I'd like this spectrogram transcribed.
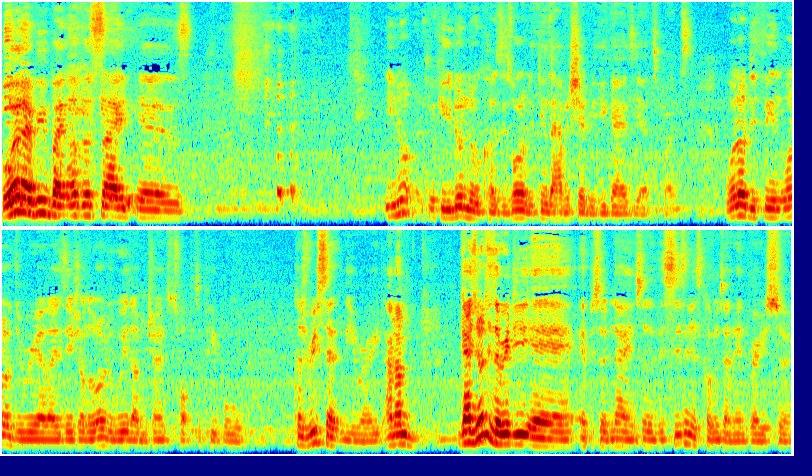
What I mean by other side is, you know, okay, you don't know because it's one of the things I haven't shared with you guys yet, but one of the things, one of the realizations, one of the ways I'm trying to talk to people, because recently, right, and I'm, guys, you know, this is already uh, episode 9, so the season is coming to an end very soon.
